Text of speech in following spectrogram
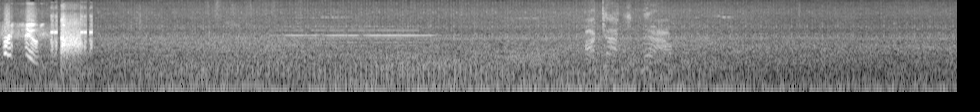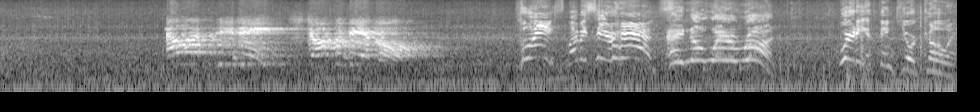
pursuit. I got you now! LSPD, stop the vehicle. Police, let me see your hands. Ain't no nowhere to run! Where do you think you're going?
